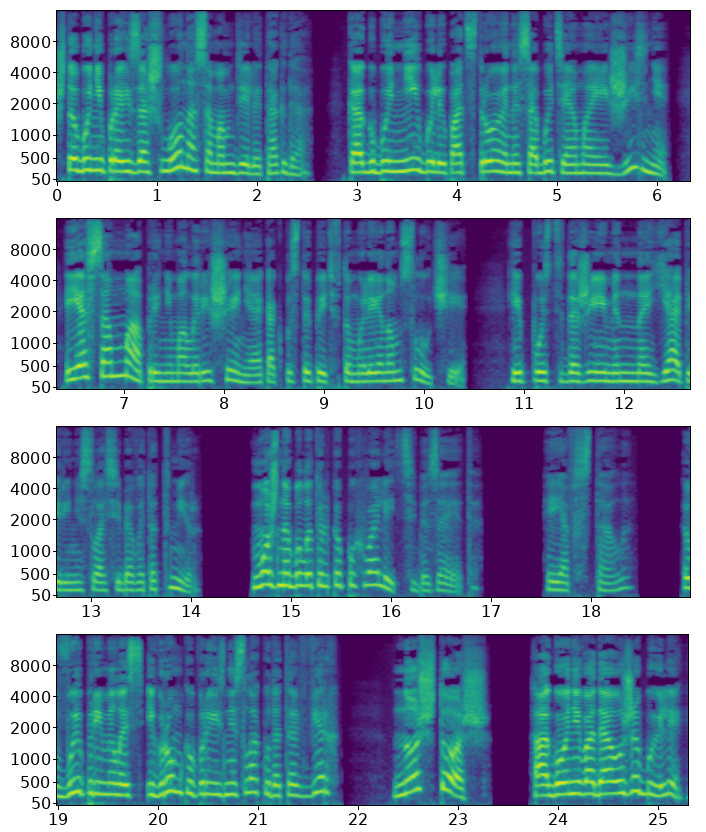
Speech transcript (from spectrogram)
Что бы ни произошло на самом деле тогда, как бы ни были подстроены события моей жизни, я сама принимала решение, как поступить в том или ином случае. И пусть даже именно я перенесла себя в этот мир. Можно было только похвалить себя за это. Я встала, выпрямилась и громко произнесла куда-то вверх «Ну что ж, огонь и вода уже были.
